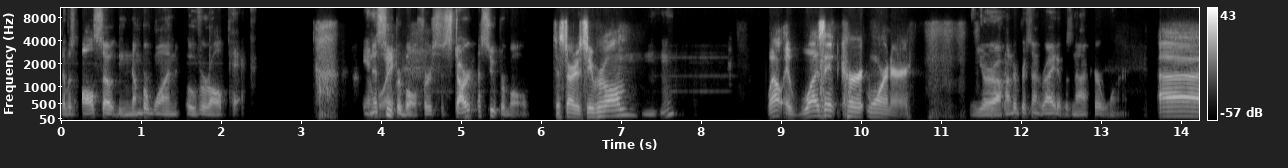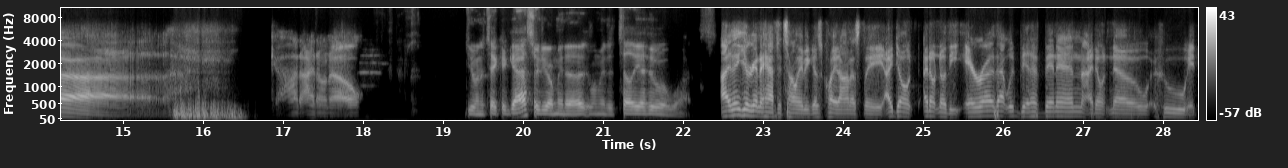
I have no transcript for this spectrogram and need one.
that was also the number one overall pick in Oh, a boy. Super Bowl? First to start a Super Bowl. To start a Super Bowl? hmm Well, it wasn't Kurt Warner. You're 100% right. It was not Kurt Warner. Uh, God, I don't know. Do you want to take a guess, or do you want me to want me to tell you who it was? I think you're gonna have to tell me because, quite honestly, I don't. I don't know the era that would be, have been in. I don't know who it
